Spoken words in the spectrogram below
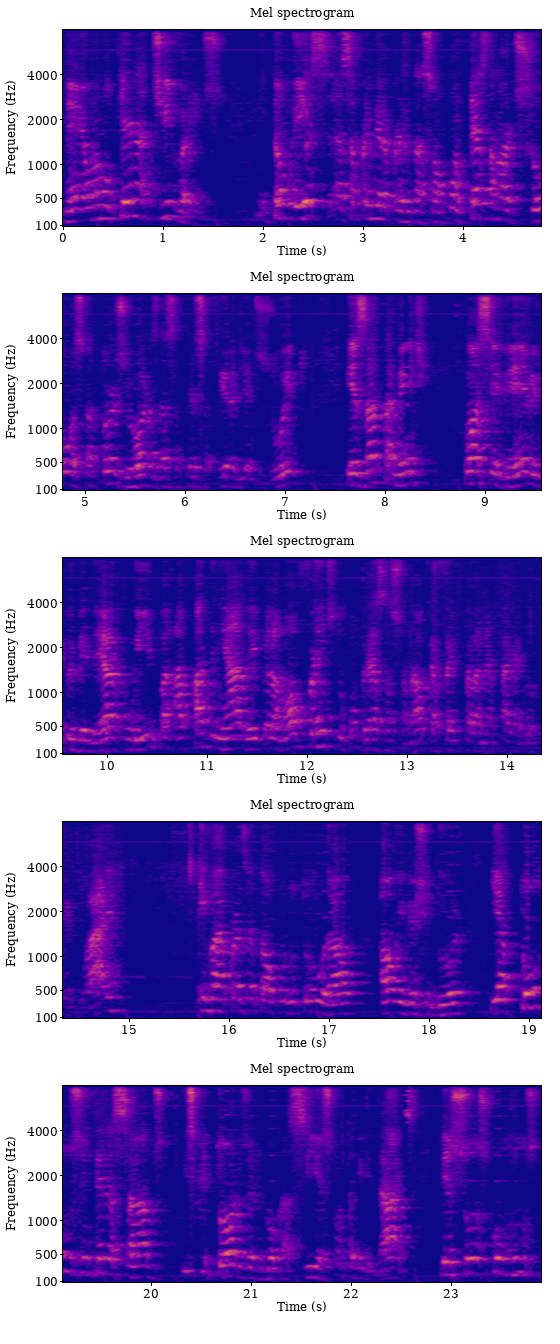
né? É uma alternativa a isso. Então, esse- essa primeira apresentação acontece na Norte Show, às 14 horas dessa terça-feira, dia 18, exatamente com a CVM, com o IBDA, com o IPA, apadrinhado aí pela maior frente do Congresso Nacional, que é a Frente Parlamentar Agropecuária, e vai apresentar o produto rural ao investidor e a todos os interessados, escritórios de advocacias, contabilidades, pessoas comuns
